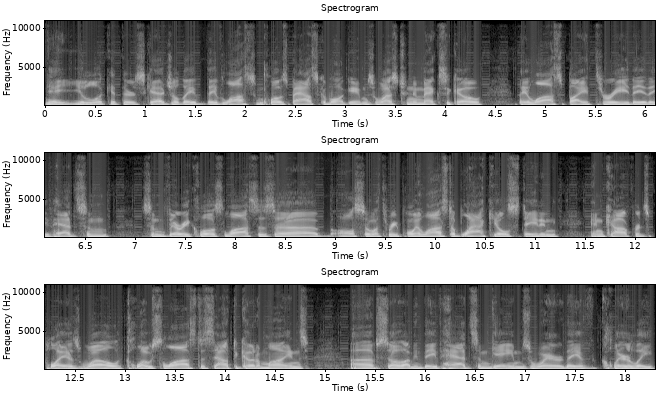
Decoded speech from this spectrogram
Yeah, you look at their schedule. They've they've lost some close basketball games. Western New Mexico, they lost by three. They they've had some some very close losses. Uh, also, a three point loss to Black Hills State in, in conference play as well. Close loss to South Dakota Mines. Uh, so I mean, they've had some games where they have clearly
